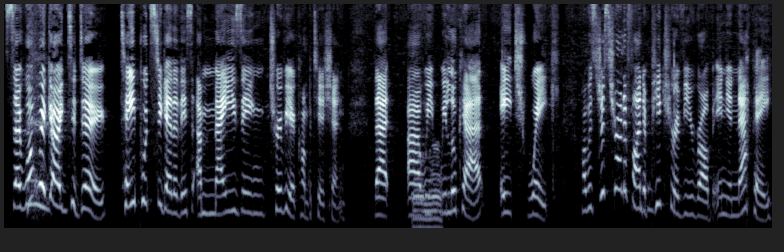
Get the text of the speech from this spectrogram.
so what we're going to do, T puts together this amazing trivia competition that uh, we, we look at each week. I was just trying to find a picture of you, Rob, in your nappy,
